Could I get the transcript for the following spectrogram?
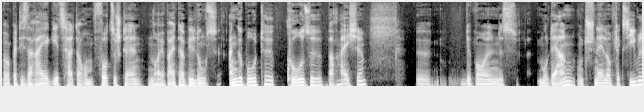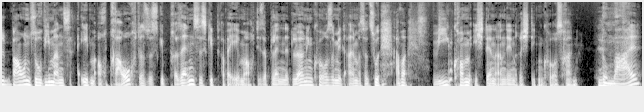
bei dieser Reihe geht es halt darum, vorzustellen, neue Weiterbildungsangebote, Kurse, Bereiche. Äh, wir wollen es modern und schnell und flexibel bauen, so wie man es eben auch braucht. Also es gibt Präsenz, es gibt aber eben auch diese Blended Learning Kurse mit allem was dazu. Aber wie komme ich denn an den richtigen Kurs ran? Normal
